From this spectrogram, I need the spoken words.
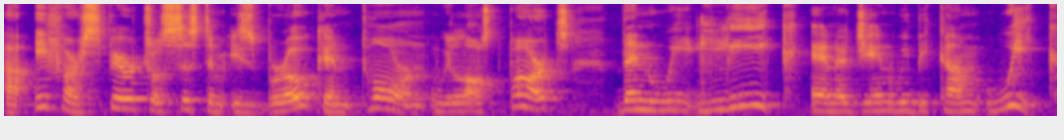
uh, if our spiritual system is broken, torn, we lost parts, then we leak energy and we become weak.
